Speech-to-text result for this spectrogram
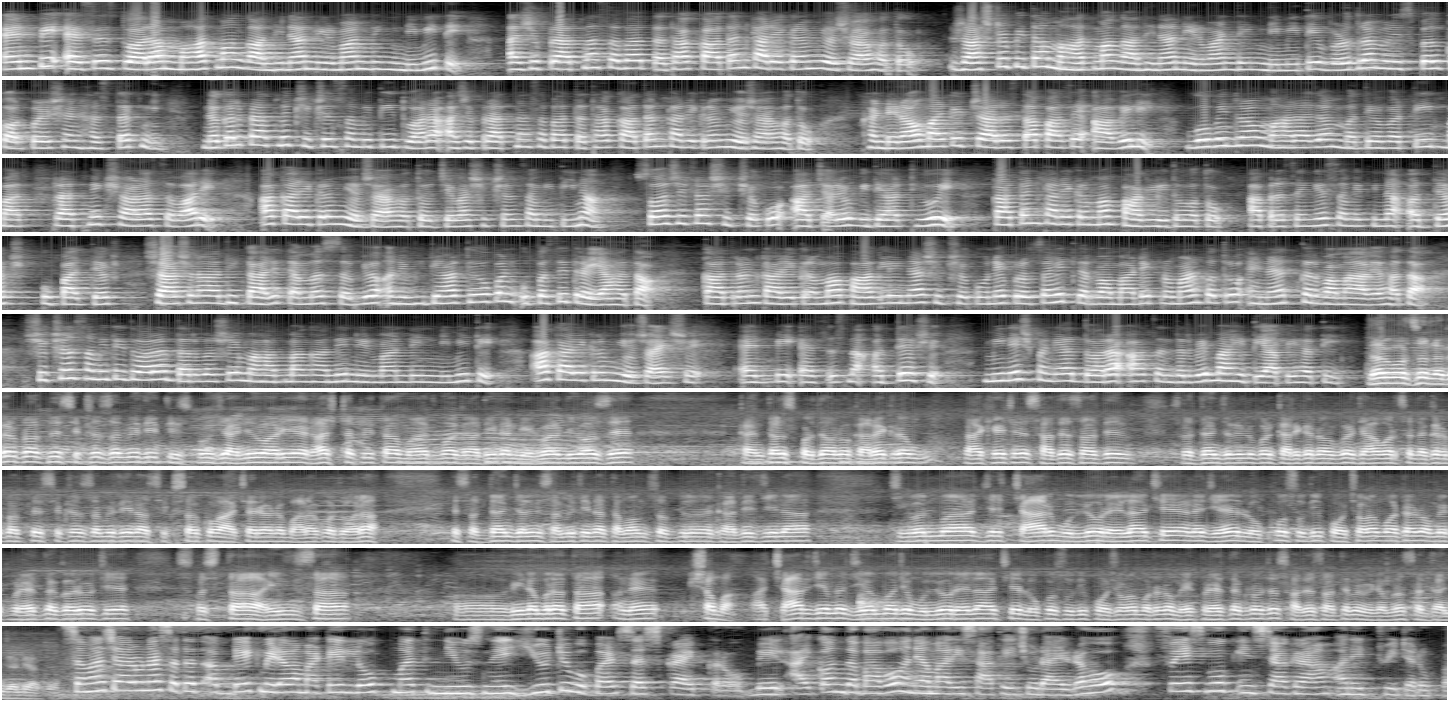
એનપીએસએસ દ્વારા મહાત્મા ગાંધીના નિર્માણ દિન નિમિત્તે આજે પ્રાર્થના સભા તથા કાતન કાર્યક્રમ યોજાયો હતો. રાષ્ટ્રપિતા મહાત્મા ગાંધીના નિર્માણ દિન નિમિત્તે વડોદરા મ્યુનિસિપલ કોર્પોરેશન હસ્તકની નગર પ્રાથમિક શિક્ષણ સમિતિ દ્વારા આજે પ્રાર્થના સભા તથા કાતન કાર્યક્રમ યોજાયો હતો. ખંડેરાવ માર્કેટ ચાર રસ્તા પાસે આવેલી ગોવિંદરાવ મહારાજા મધ્યવર્તી પ્રાથમિક શાળા સવારે આ કાર્યક્રમ યોજાયો હતો, જેમાં શિક્ષણ સમિતિના સો જેટલા શિક્ષકો, આચાર્યો, વિદ્યાર્થીઓએ કાતન કાર્યક્રમમાં ભાગ લીધો હતો. આ પ્રસંગે સમિતિના અધ્યક્ષ, ઉપાધ્યક્ષ, શાસનાધિકારી તેમજ સભ્યો અને વિદ્યાર્થીઓ પણ ઉપસ્થિત રહ્યા. હતા. કાતરણ કાર્યક્રમમાં ભાગ લેનાર શિક્ષકોને પ્રોત્સાહિત કરવા માટે પ્રમાણપત્રો એનાયત કરવામાં આવ્યા હતા. શિક્ષણ સમિતિ દ્વારા દર વર્ષે મહાત્મા ગાંધી નિર્માણ દિન નિમિત્તે આ કાર્યક્રમ યોજાય છે. એનપીએસએસના અધ્યક્ષ મિનેશ પંડ્યા દ્વારા આ સંદર્ભે માહિતી આપી હતી. દર વર્ષે નગર પ્રાથમિક શિક્ષણ સમિતિ ત્રીસમી જાન્યુઆરીએ રાષ્ટ્રપિતા મહાત્મા ગાંધીના નિર્માણ દિવસે કાંતણ સ્પર્ધાનો કાર્યક્રમ રાખે છે અને સાથે સાથે શ્રદ્ધાંજલિનો પણ કાર્યક્રમ રાખે છે. આ વર્ષે નગર પ્રાથમિક શિક્ષણ સમિતિના શિક્ષકો, આચાર્યો અને બાળકો દ્વારા એ શ્રદ્ધાંજલિ સમિતિના તમામ સભ્યોએ ગાંધીજીના જીવનમાં જે ચાર મૂલ્યો રહેલા છે અને જે લોકો સુધી પહોંચાડવા માટેનો અમે પ્રયત્ન કર્યો છે. સ્વચ્છતા, અહિંસા વિનમ્રતા અને ક્ષમા. આ ચાર જે એમના જીવનમાં જે મૂલ્યો રહેલા છે, લોકો સુધી પહોંચવા માટેનો મેં પ્રયત્ન કર્યો છે. સાથે સાથે મેં વિનમ્ર શ્રદ્ધાંજલિ આપી સમાચારોના સતત અપડેટ મેળવવા માટે લોકમત ન્યૂઝને યુટ્યુબ ઉપર સબસ્ક્રાઇબ કરો. બેલ આઇકોન દબાવો અને અમારી સાથે જોડાયેલ રહો. ફેસબુક ઇન્સ્ટાગ્રામ અને ટ્વિટર ઉપર.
